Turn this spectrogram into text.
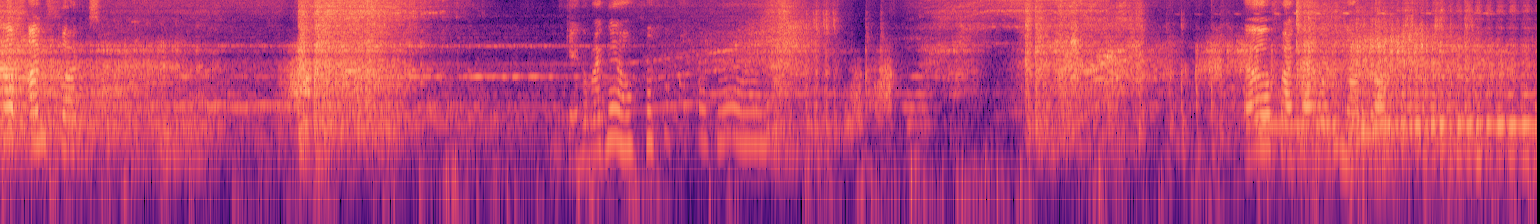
Oh, I'm fucked. Can't go back now. oh fuck, that worked not at all.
